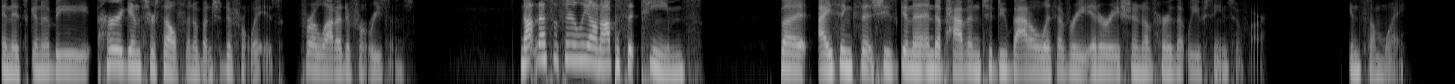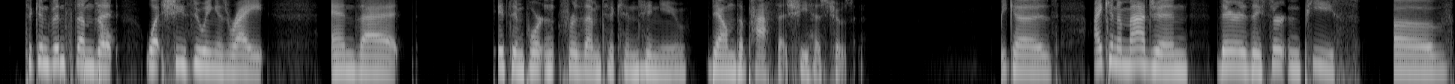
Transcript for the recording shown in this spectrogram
And it's going to be her against herself in a bunch of different ways for a lot of different reasons. Not necessarily on opposite teams, but I think that she's going to end up having to do battle with every iteration of her that we've seen so far in some way to convince them that what she's doing is right and that it's important for them to continue down the path that she has chosen. Because I can imagine there is a certain piece of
